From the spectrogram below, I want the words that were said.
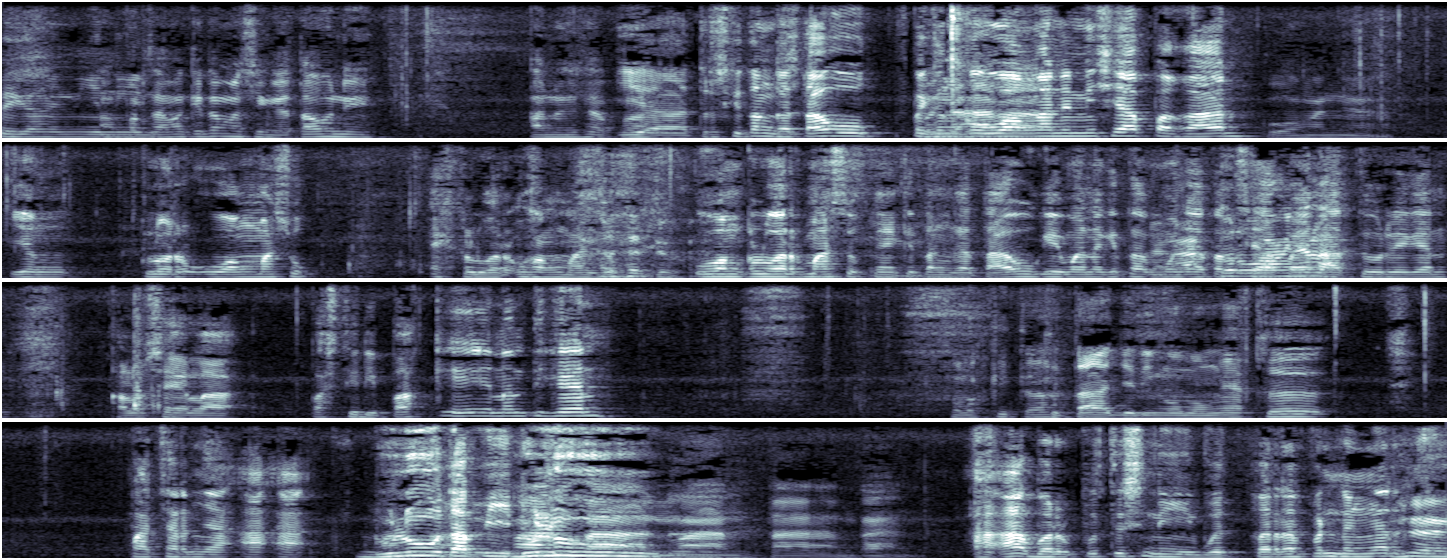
pegang ini. Ini pertama kita masih nggak tahu nih Anu siapa? Iya terus kita nggak tahu pegang Bendahara. keuangan ini siapa kan? Keuangannya. Yang keluar uang masuk eh keluar uang masuk. Uang keluar masuknya kita nggak tahu gimana kita mau nyatat siapa yang ngatur ya kan? Kalau Sela pasti dipakai nanti kan? Kalau kita kita jadi ngomongnya ke pacarnya AA dulu tapi dulu. Mantan Mantan AA baru putus nih buat para pendengar. Udah.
